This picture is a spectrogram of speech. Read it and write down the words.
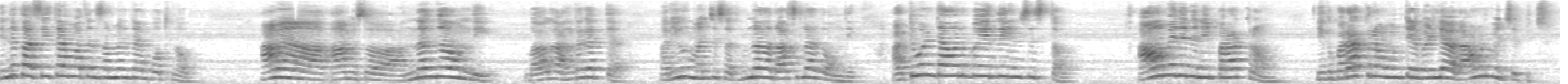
ఎందుకు ఆ సీతామాతను సంబంధించడానికి పోతున్నావు? ఆమె ఆమె సో అందంగా ఉంది బాగా అందగత్త మరియు మంచి సద్గుణ రాశిలాగా ఉంది. అటువంటి ఆమెను ఎందుకు హింసిస్తావు? ఆమె మీద ఇది నీ పరాక్రమం. నీకు పరాక్రమం ఉంటే వెళ్ళి ఆ రాముడి మీద చూపించు.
